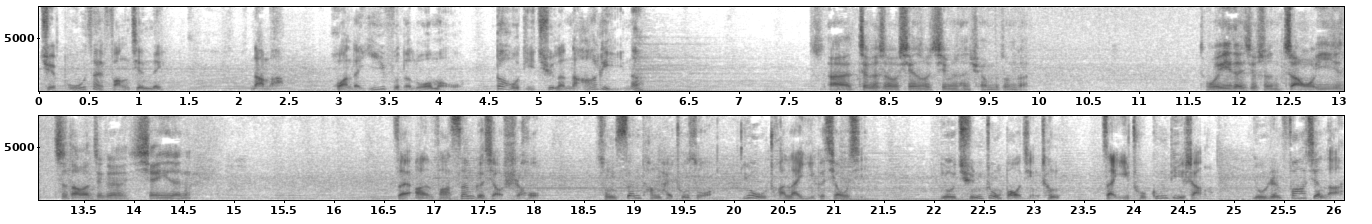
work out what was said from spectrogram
却不在房间内。那么，换了衣服的罗某到底去了哪里呢？呃，这个时候线索基本上全部中断，唯一的就是掌握已经知道了这个嫌疑人。在案发三个小时后，从三塘派出所又传来一个消息，有群众报警称。在一处工地上，有人发现了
